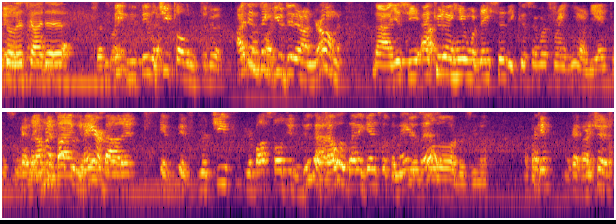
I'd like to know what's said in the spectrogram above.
So this guy did. You see, you see, the chief told him to do it. I didn't think you did it on your own. Nah, you see, I couldn't hear what they said because I was right here on the entrance. Okay, but I I'm gonna talk to the mayor about it. If, if your chief, your boss told you to do that, that would have went against what the mayor Just said. follow orders, you know. Okay, okay, I should.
